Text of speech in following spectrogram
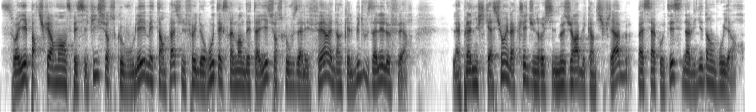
Soyez particulièrement spécifique sur ce que vous voulez mettez en place une feuille de route extrêmement détaillée sur ce que vous allez faire et dans quel but vous allez le faire. La planification est la clé d'une réussite mesurable et quantifiable. Passer à côté, c'est naviguer dans le brouillard.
